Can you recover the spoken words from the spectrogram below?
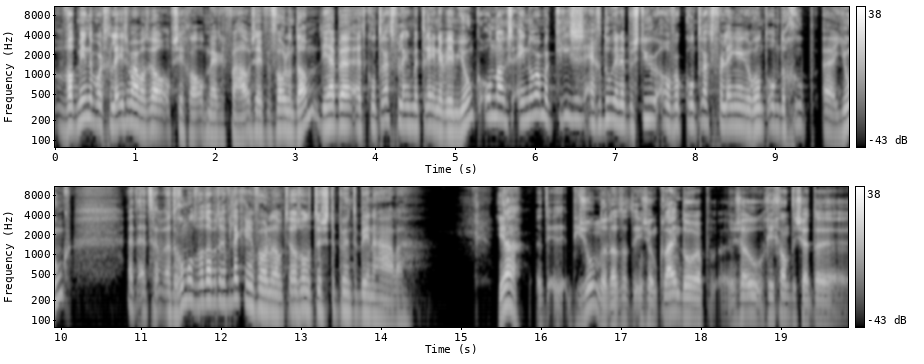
wat minder wordt gelezen, maar wat wel op zich wel opmerkelijk verhaal is even Volendam. Die hebben het contract verlengd met trainer Wim Jonk. Ondanks enorme crisis en gedoe in het bestuur over contractverlengingen rondom de groep uh, Jonk. Het, het, het, rommelt wat dat betreft lekker in Volendam, terwijl ze ondertussen de punten binnenhalen. Ja, het is bijzonder dat het in zo'n klein dorp eh, zo gigantisch uit de,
